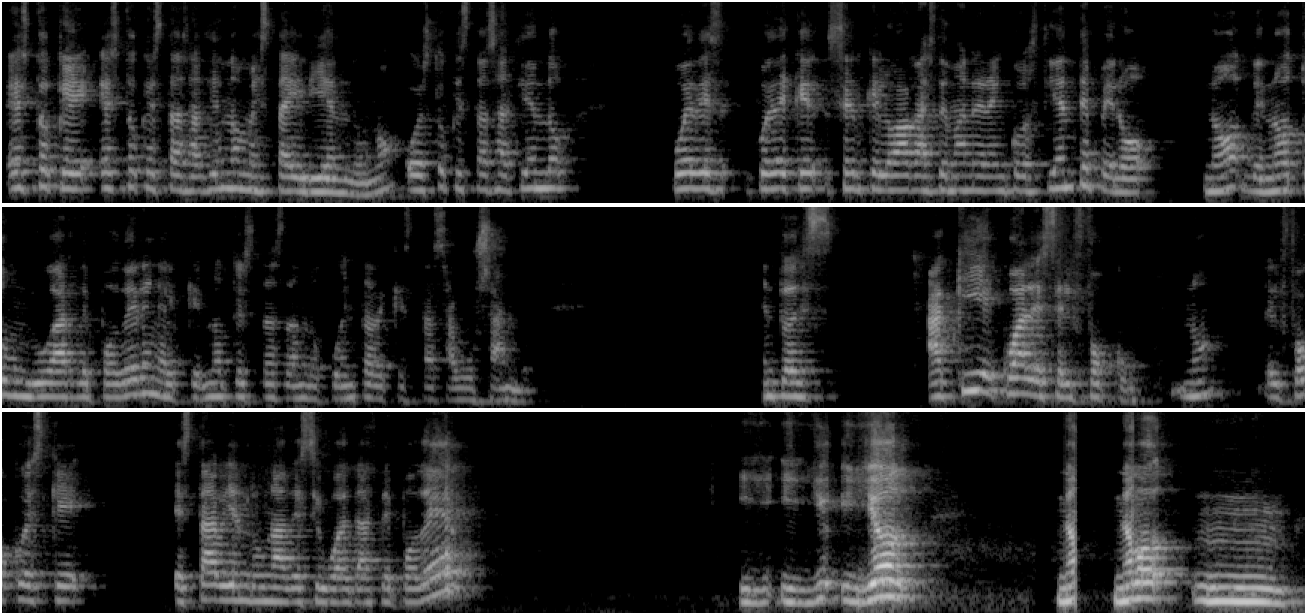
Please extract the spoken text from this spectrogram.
esto que, esto que estás haciendo me está hiriendo, ¿no? O esto que estás haciendo puede, puede que, ser que lo hagas de manera inconsciente, pero ¿no? denota un lugar de poder en el que no te estás dando cuenta de que estás abusando. Entonces, aquí, ¿cuál es el foco? ¿no? El foco es que está habiendo una desigualdad de poder y, yo, no, no mm,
